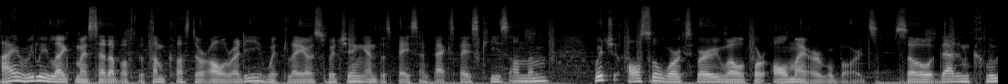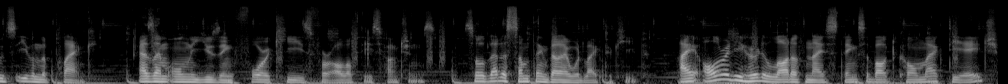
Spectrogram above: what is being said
I really liked my setup of the thumb cluster already, with layer switching and the space and backspace keys on them, which also works very well for all my ergo boards, so that includes even the Planck, as I'm only using 4 keys for all of these functions. So that is something that I would like to keep. I already heard a lot of nice things about Colemak DH,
